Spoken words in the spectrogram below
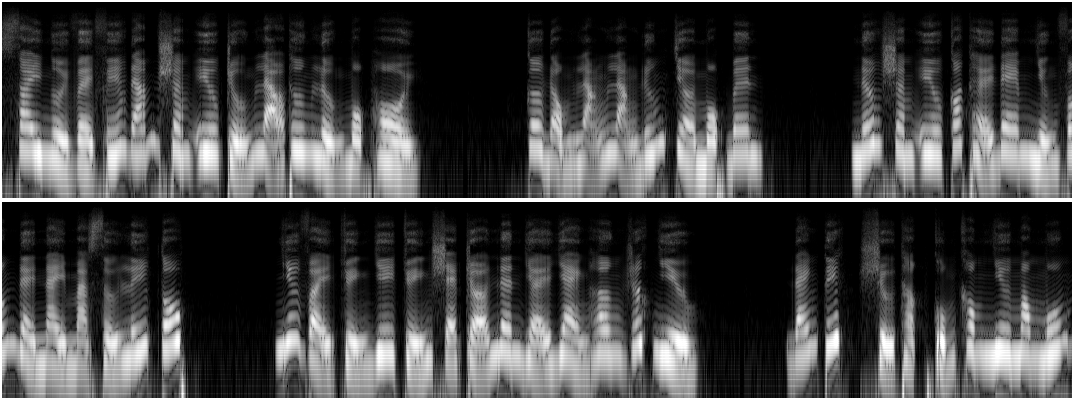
Xoay người về phía đám sâm yêu trưởng lão thương lượng một hồi. Cơ động lặng lặng đứng chờ một bên. Nếu sâm yêu có thể đem những vấn đề này mà xử lý tốt. Như vậy chuyện di chuyển sẽ trở nên dễ dàng hơn rất nhiều. Đáng tiếc, sự thật cũng không như mong muốn.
